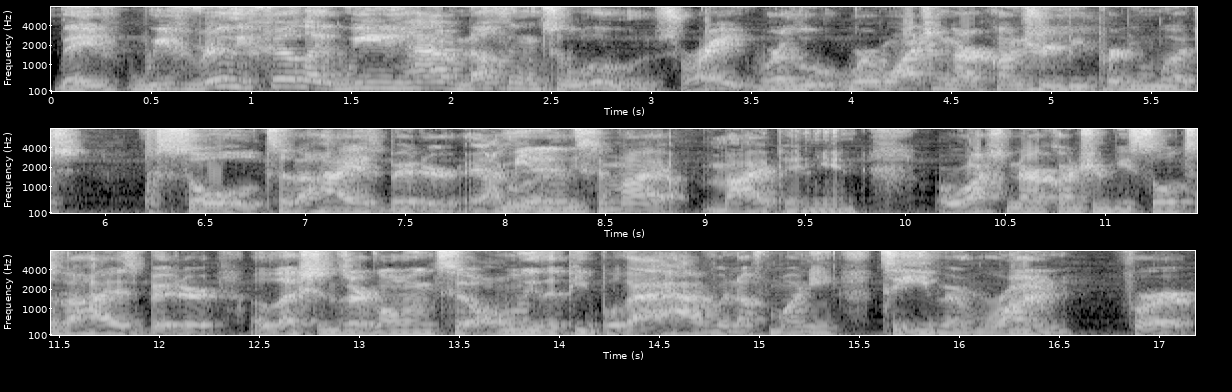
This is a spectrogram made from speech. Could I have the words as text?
they we really feel like we have nothing to lose, right? We're we're watching our country be pretty much sold to the highest bidder. I mean, at least in my my opinion, we're watching our country be sold to the highest bidder. Elections are going to only the people that have enough money to even run for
